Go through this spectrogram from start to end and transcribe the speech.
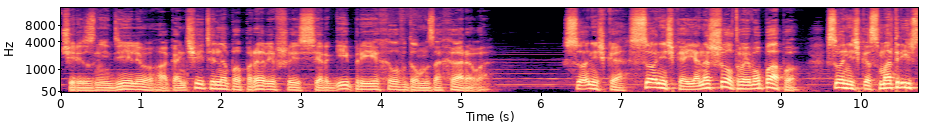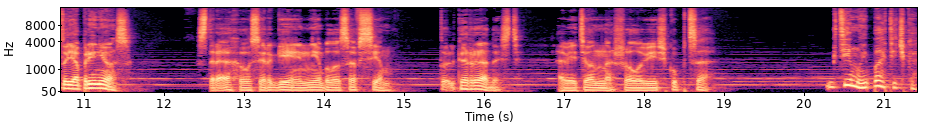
Через неделю, окончательно поправившись, Сергей приехал в дом Захарова. «Сонечка, Сонечка, я нашел твоего папу! Сонечка, смотри, что я принес!» Страха у Сергея не было совсем, только радость, а ведь он нашел вещь купца. «Где мой батечка?»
